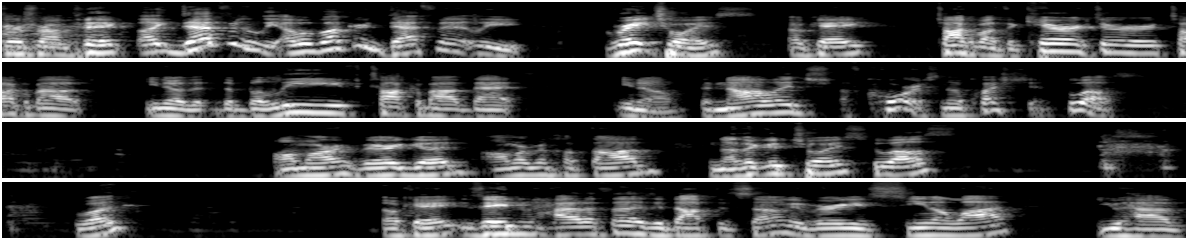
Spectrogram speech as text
First round pick. Like, definitely. Abu Bakr, definitely. Great choice, okay? Talk about the character, talk about, you know, the, the belief, talk about that, you know, the knowledge. Of course, no question. Who else? Omar, very good. Omar bin Khattab, another good choice. Who else? What? Okay, Zayd bin Haritha, his adopted son. We've already seen a lot. You have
